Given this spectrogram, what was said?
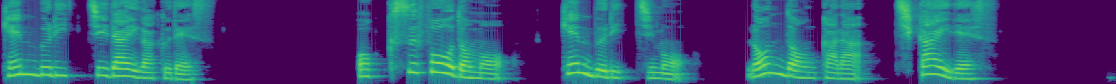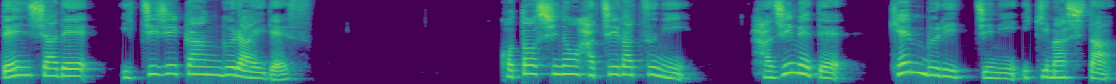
ケンブリッジ大学です。オックスフォードもケンブリッジもロンドンから近いです。電車で1時間ぐらいです。今年の8月に初めてケンブリッジに行きました。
